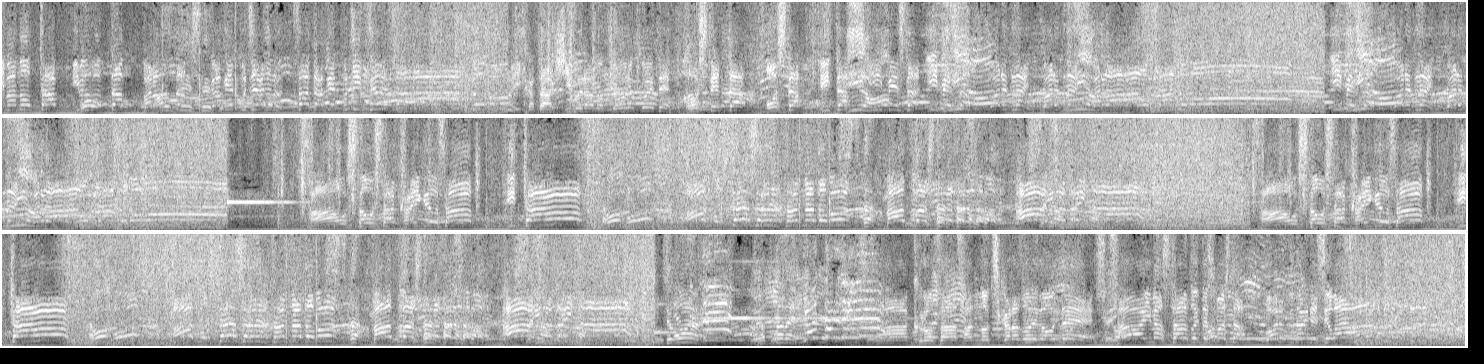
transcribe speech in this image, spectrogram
今乗った今乗ったバランスだ崖っぷちに上がるさあ崖っぷちに強い相方日村の協力を得て押してった押したいったいいペースだいいペースだ黒沢さんの力添えがおいてさあ今スタートいたしました。悪くないですよ。わあ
